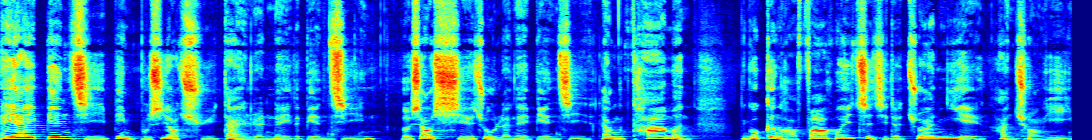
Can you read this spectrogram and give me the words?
AI 编辑并不是要取代人类的编辑，而是要协助人类编辑，让他们能够更好发挥自己的专业和创意。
